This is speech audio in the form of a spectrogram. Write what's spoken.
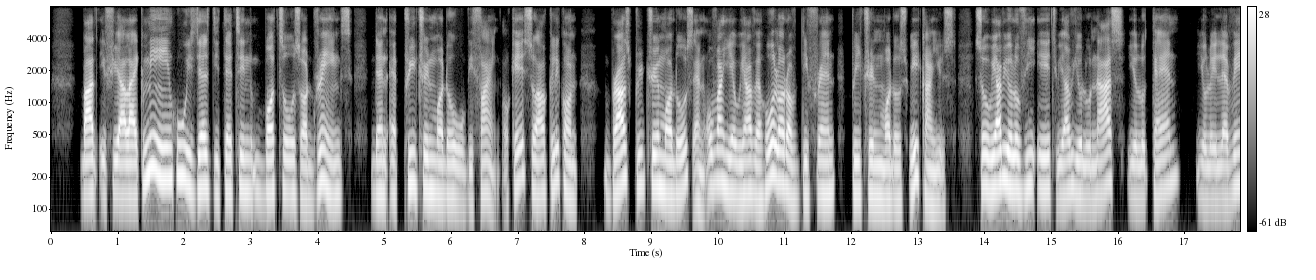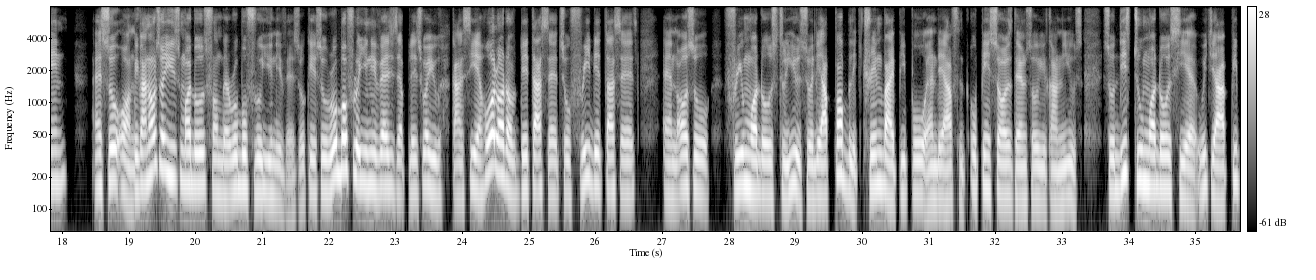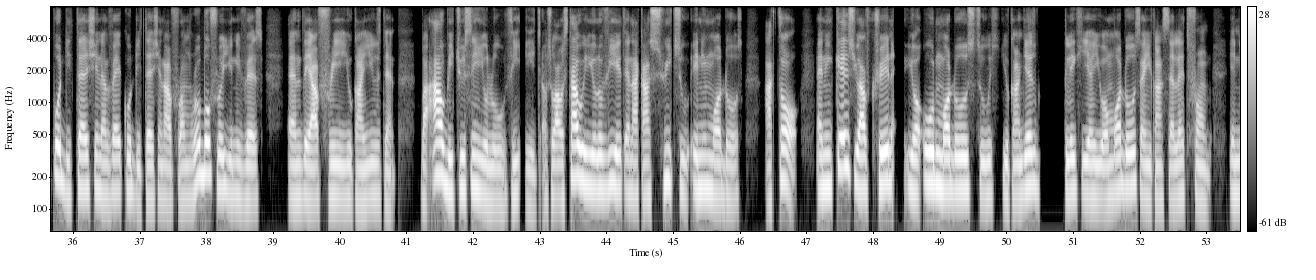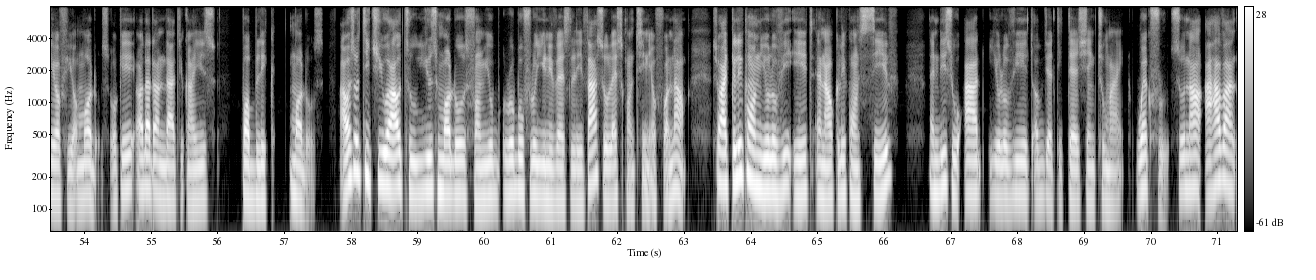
But if you are like me, who is just detecting bottles or drinks, then a pre-trained model will be fine. Okay, so I'll click on browse pre-trained models and over here we have a whole lot of different pre-trained models we can use so we have YOLO V8, we have YOLO NAS, YOLO 10, YOLO 11, and so on. We can also use models from the RoboFlow universe. Okay, so RoboFlow universe is a place where you can see a whole lot of data sets, so free data sets, and also free models to use. So they are public, trained by people, and they have open source them so you can use. So these two models here, which are people detection and vehicle detection, are from RoboFlow universe, and they are free. You can use them but I'll be choosing YOLO V8. So I'll start with YOLO V8 and I can switch to any models at all. And in case you have trained your own models to, you can just click here your models and you can select from any of your models. Okay. Other than that, you can use public models. I also teach you how to use models from your RoboFlow Universe later. So let's continue for now. So I click on YOLO V8 and I'll click on save and this will add YOLO V8 object detection to my workflow. So now I have an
